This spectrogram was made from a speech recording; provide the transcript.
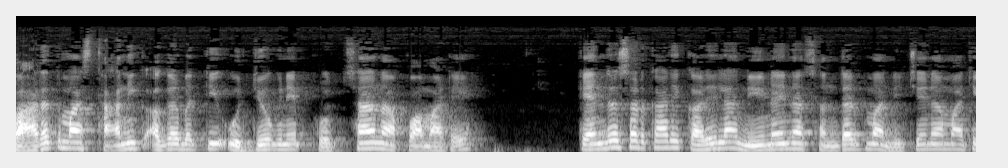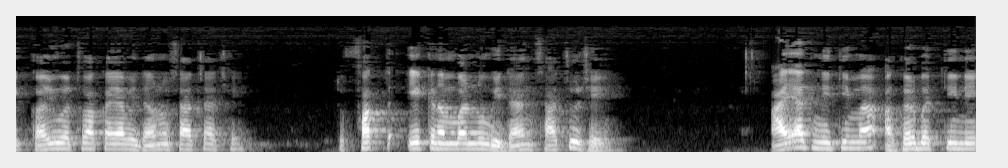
ભારતમાં સ્થાનિક અગરબત્તી ઉદ્યોગને પ્રોત્સાહન આપવા માટે કેન્દ્ર સરકારે કરેલા નિર્ણયના સંદર્ભમાં નીચેનામાંથી કયું અથવા કયા વિધાનો સાચા છે? તો ફક્ત એક નંબરનું વિધાન સાચું છે. આયાત નીતિમાં અગરબત્તીને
